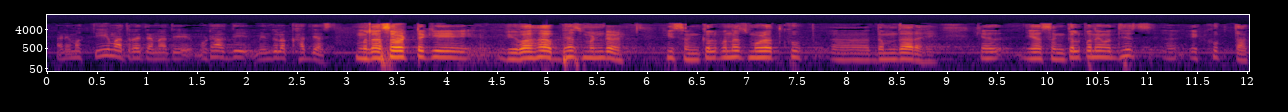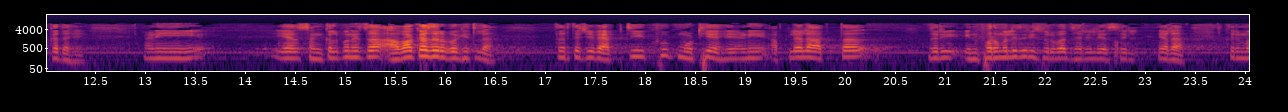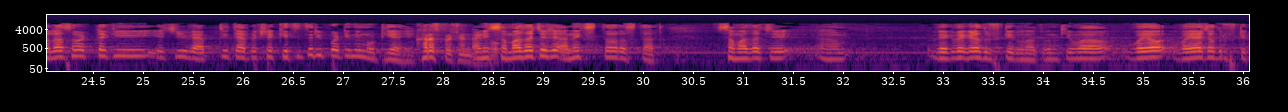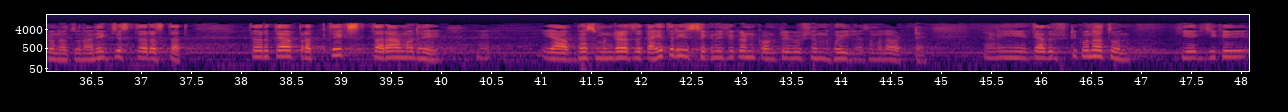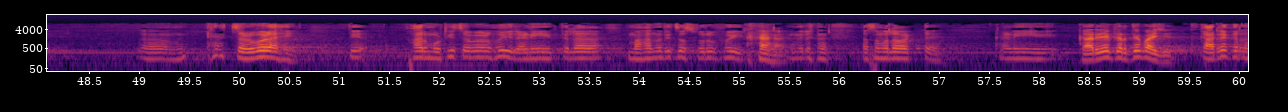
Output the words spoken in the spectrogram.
आणि मग ती मात्र त्यांना ते मोठा अगदी मेंदूला खाद्य असतं. मला असं वाटतं की विवाह अभ्यास मंडळ ही संकल्पनाच मुळात खूप दमदार आहे. या संकल्पनेमध्येच एक खूप ताकद आहे. आणि या संकल्पनेचा आवाका जर बघितला तर त्याची व्याप्ती खूप मोठी आहे आणि आपल्याला आत्ता जरी इन्फॉर्मली जरी सुरुवात झालेली असेल याला तरी मला असं वाटतं की याची व्याप्ती त्यापेक्षा कितीतरी पटीने मोठी आहे. खरंच प्रचंड. आणि हो. समाजाचे जे अनेक स्तर असतात समाजाचे वेगवेगळ्या दृष्टिकोनातून किंवा वय वयाच्या दृष्टिकोनातून अनेक जे स्तर असतात तर त्या प्रत्येक स्तरामध्ये या अभ्यास मंडळाचं काहीतरी सिग्निफिकंट कॉन्ट्रीब्युशन होईल असं मला वाटतंय. आणि त्या दृष्टिकोनातून ही एक जी काही चळवळ आहे ती फार मोठी चळवळ होईल आणि त्याला महानदीचं स्वरूप होईल. असं मला वाटतंय. आणि कार्यकर्ते पाहिजेत. कार्य कर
